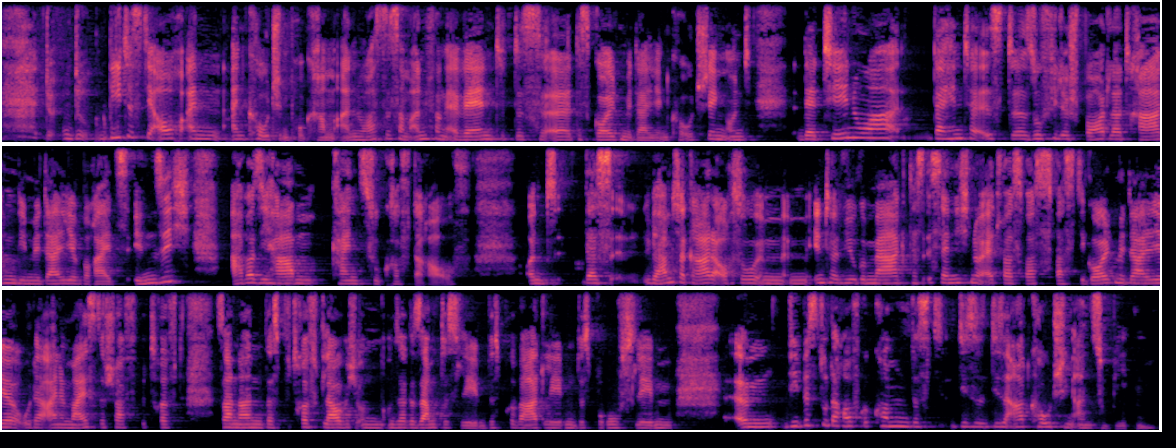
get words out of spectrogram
Du, du bietest ja auch ein, ein Coaching-Programm an. Du hast es am Anfang erwähnt, das, äh, das Goldmedaillen-Coaching. Und der Tenor dahinter ist, äh, so viele Sportler tragen die Medaille bereits in sich, aber sie haben keinen Zugriff darauf. Und das, wir haben es ja gerade auch so im, im, Interview gemerkt, das ist ja nicht nur etwas, was, was die Goldmedaille oder eine Meisterschaft betrifft, sondern das betrifft, glaube ich, un, unser gesamtes Leben, das Privatleben, das Berufsleben. Ähm, wie bist du darauf gekommen, das, diese, diese Art Coaching anzubieten?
